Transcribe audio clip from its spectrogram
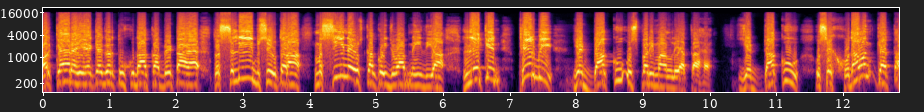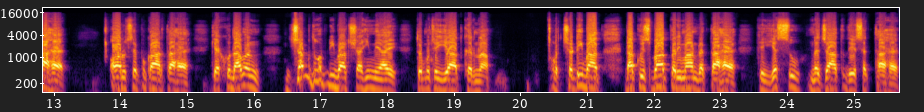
और कह रहे हैं कि अगर तू खुदा का बेटा है तो सलीब से उतरा। मसीह ने उसका कोई जवाब नहीं दिया। लेकिन फिर भी यह डाकू उस पर ईमान ले आता है। ये डाकू उसे खुदावन कहता है और उसे पुकारता है कि खुदावन जब तुम अपनी बादशाही में आए तो मुझे याद करना। और छठी बात, डाकू इस बात पर ईमान रखता है कि यस्सु नजात दे सकता है।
